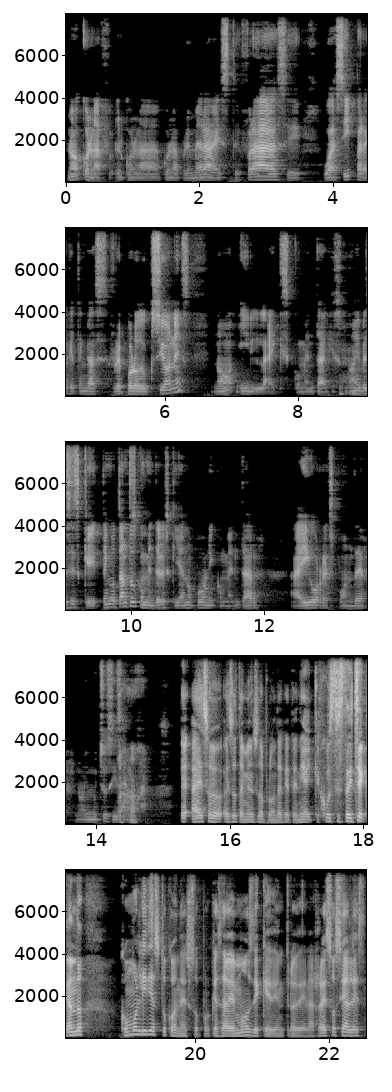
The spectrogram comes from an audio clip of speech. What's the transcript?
¿no? Con la, con la, con la primera este, frase o así para que tengas reproducciones, ¿no? Y likes, comentarios, ¿no? Hay veces que tengo tantos comentarios que ya no puedo ni comentar ahí o responder, ¿no? Y muchos sí se enojan. Eh, a eso, eso también es una pregunta que tenía y que justo estoy checando. ¿Cómo lidias tú con eso? Porque sabemos de que dentro de las redes sociales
